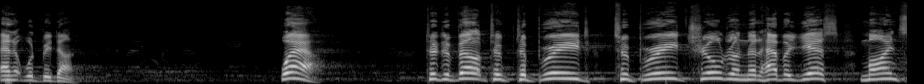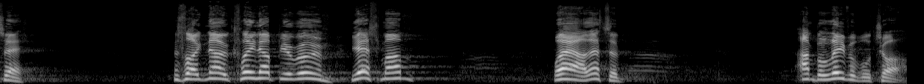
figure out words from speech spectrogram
and it would be done? Wow. To develop, to, to breed, to breed children that have a yes mindset. It's like, no, clean up your room. Yes, mum. Wow, that's a unbelievable child.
